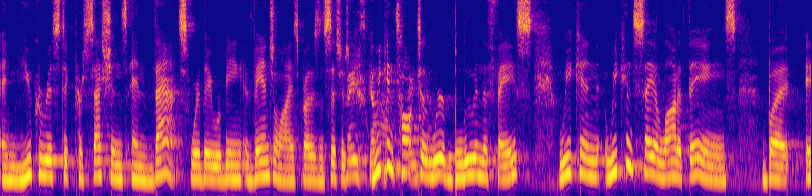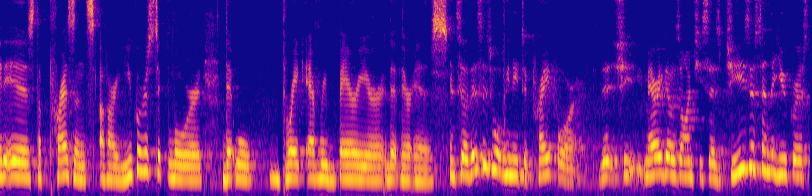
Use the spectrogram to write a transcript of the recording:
and Eucharistic processions, and that's where they were being evangelized, brothers and sisters. We can talk praise till God. we're blue in the face. We can we can say a lot of things, but it is the presence of our Eucharistic Lord that will break every barrier that there is. And so this is what we need to pray for. That she, Mary goes on, she says, Jesus and the Eucharist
